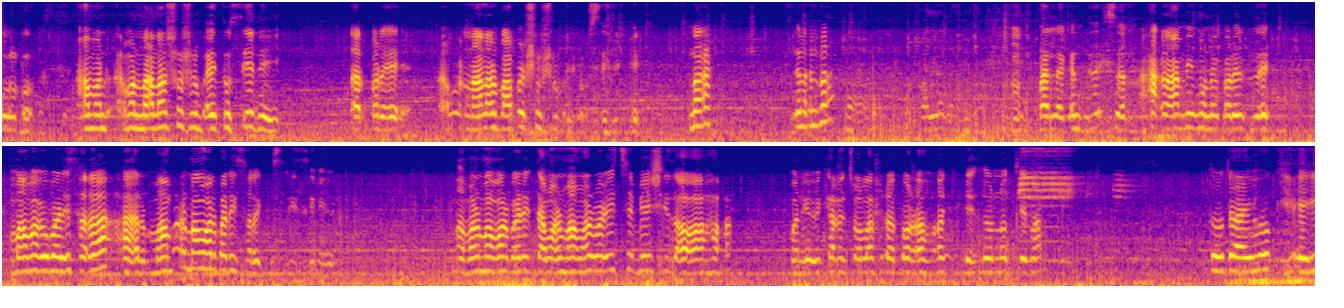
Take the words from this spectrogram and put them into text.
বলব আমার আমার নানার শ্বশুর বাড়ি তো চেনেই। তারপরে আমার নানার বাপের শ্বশুর বাড়িও চেনে। না? চেনেন না? পাল্লাকান্দি দেখছেন আর আমি মনে করেন যে মামার বাড়ি ছাড়া আর মামার মামার বাড়ি ছাড়া কিছুই চিনি না। আমার মামার বাড়িতে আমার মামার বাড়ির চেয়ে বেশি যাওয়া হয়। মানে ওইখানে চলাফেরা করা হয় এই জন্য চেনা। তো যাই হোক, এই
